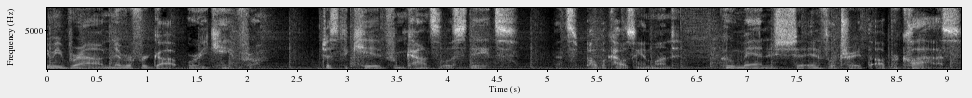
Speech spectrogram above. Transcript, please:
Jimmy Brown never forgot where he came from. Just a kid from Council Estates, that's public housing in London, who managed to infiltrate the upper class.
